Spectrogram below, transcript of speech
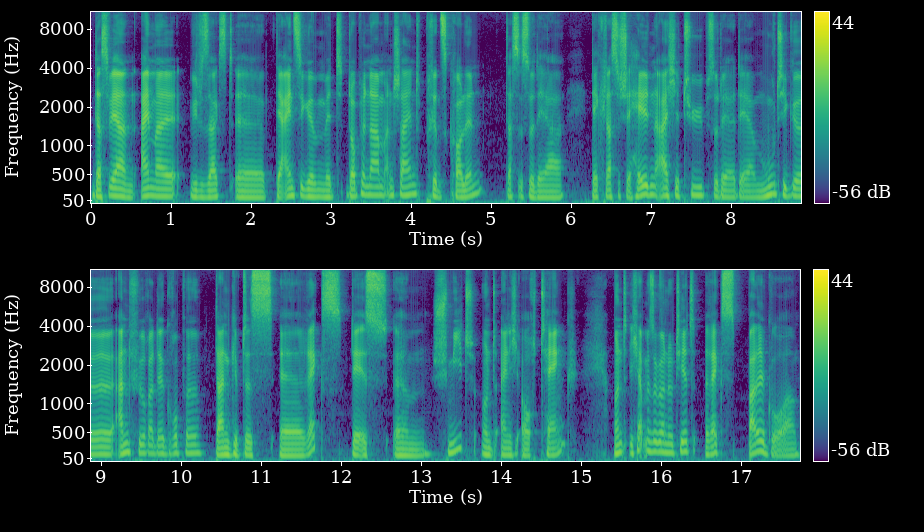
das wären einmal, wie du sagst, äh, der einzige mit Doppelnamen anscheinend, Prinz Colin. Das ist so der, der klassische Heldenarchetyp, so der, der mutige Anführer der Gruppe. Dann gibt es äh, Rex, der ist ähm, Schmied und eigentlich auch Tank. Und ich habe mir sogar notiert, Rex Balgor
